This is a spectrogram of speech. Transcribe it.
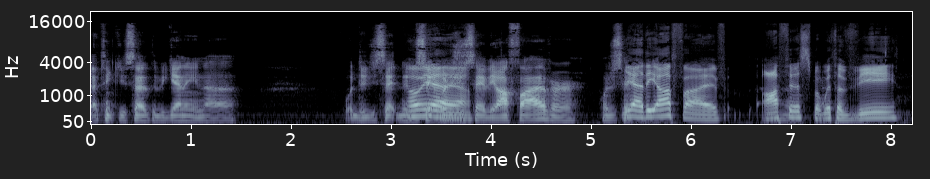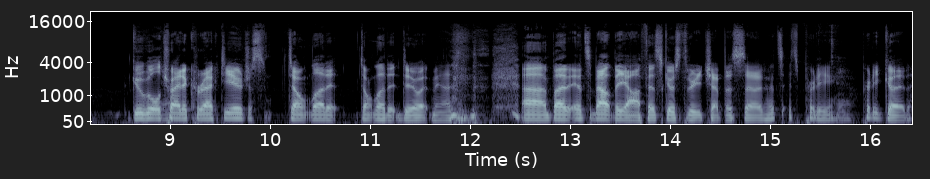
I think you said at the beginning. Uh, what did you say? Did you Oh, say, yeah, what did yeah. you say? The off five or what did you say? Yeah, the off five office, but with a V. Google will try to correct you. Just don't let it. Don't let it do it, man. uh, but it's about the Office. Goes through each episode. It's it's pretty pretty good.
